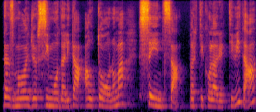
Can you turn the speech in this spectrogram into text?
da svolgersi in modalità autonoma senza particolari attività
